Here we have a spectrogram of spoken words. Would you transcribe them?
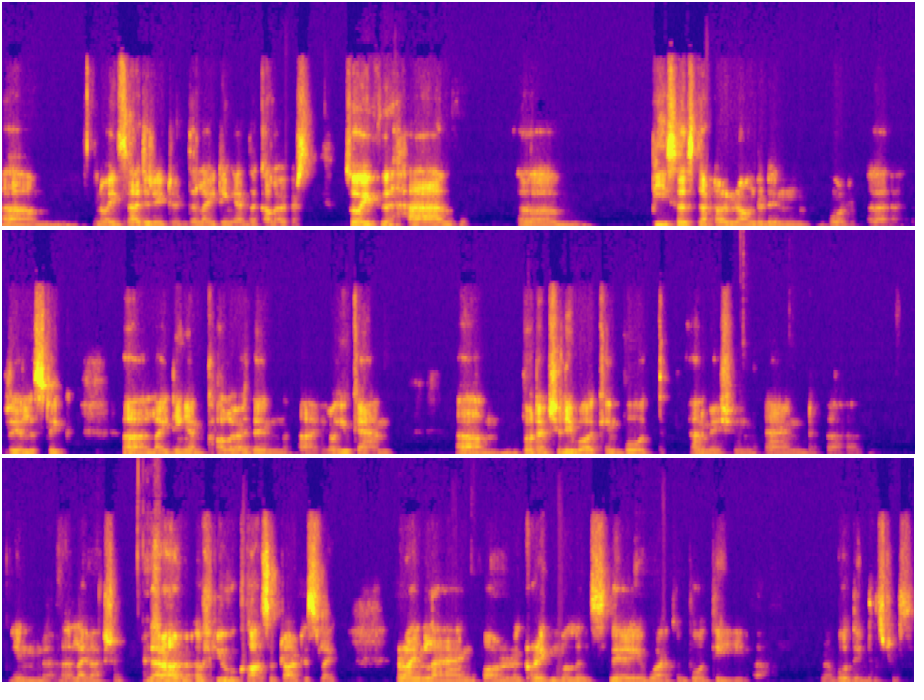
um, you know, exaggerated the lighting and the colors. So if you have um, pieces that are grounded in more uh, realistic uh, lighting and color, then uh, you know you can um, potentially work in both animation and uh, in uh, live action. There are a few concept artists like Ryan Lang or Craig Mullins. They work in both the uh, you know, both the industries.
